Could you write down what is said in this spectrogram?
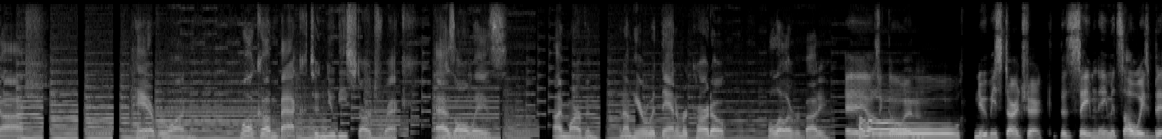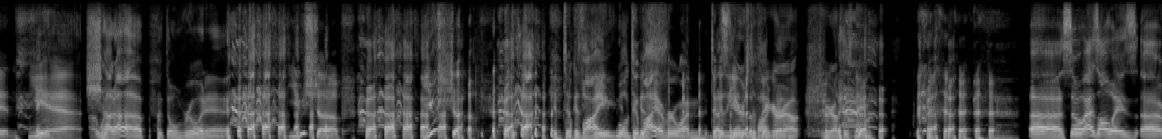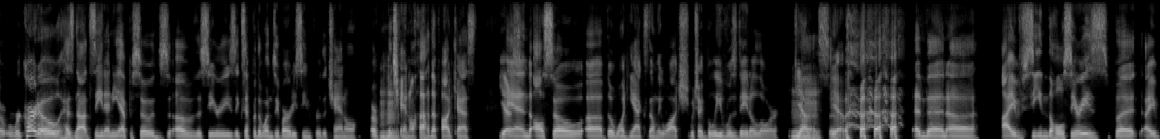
gosh. Hey everyone. Welcome back to Newbie Star Trek. As always, I'm Marvin, and I'm here with Dan and Ricardo. Hello, everybody. Hey, how's it going? Newbie Star Trek, the same name it's always been. Yeah. Shut up. Don't ruin it. You shut up. You shut up. It took well, us fine. ye- well, it took goodbye, us- everyone. It took us years to figure out figure out this name. Uh, so as always, uh, Ricardo has not seen any episodes of the series except for the ones we've already seen for the channel or the Mhm. channel, the podcast, yes. and also uh, the one he accidentally watched, which I believe was Data Lore. Yeah. Uh, so- yeah. and then uh, I've seen the whole series, but I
